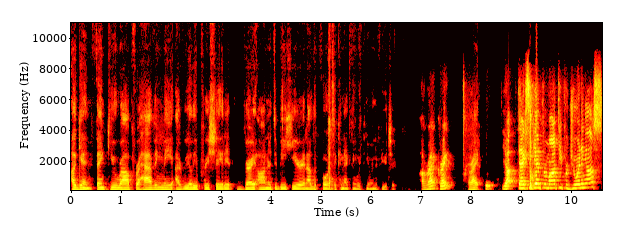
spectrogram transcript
Again, thank you, Rob, for having me. I really appreciate it. Very honored to be here, and I look forward to connecting with you in the future. All right, great. All right. Yep. Thanks again for Monty for joining us.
